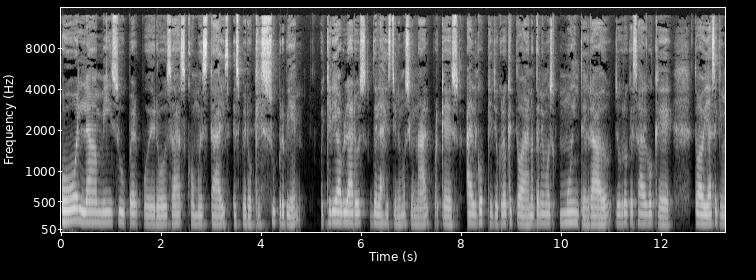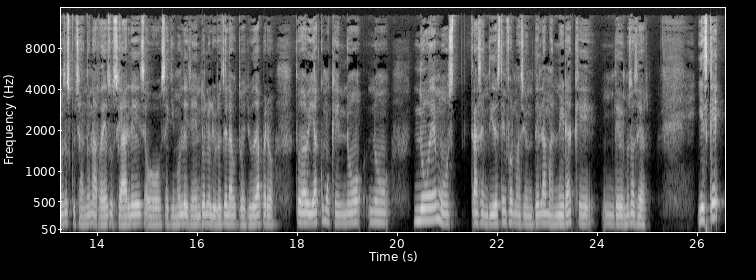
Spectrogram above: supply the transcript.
Hola mis superpoderosas, ¿cómo estáis? Espero que súper bien. Hoy quería hablaros de la gestión emocional porque es algo que yo creo que todavía no tenemos muy integrado. Yo creo que es algo que todavía seguimos escuchando en las redes sociales o seguimos leyendo en los libros de la autoayuda, pero todavía como que no, no, no hemos trascendido esta información de la manera que debemos hacer. Y es que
